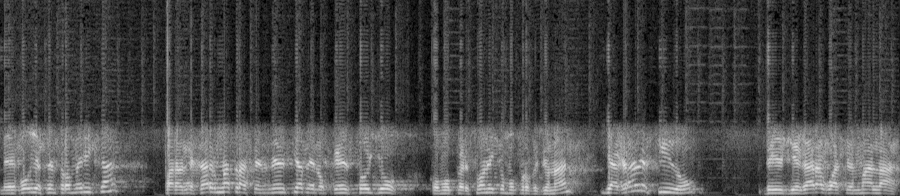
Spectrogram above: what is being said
me voy a Centroamérica para dejar una trascendencia de lo que soy yo como persona y como profesional y agradecido de llegar a Guatemala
